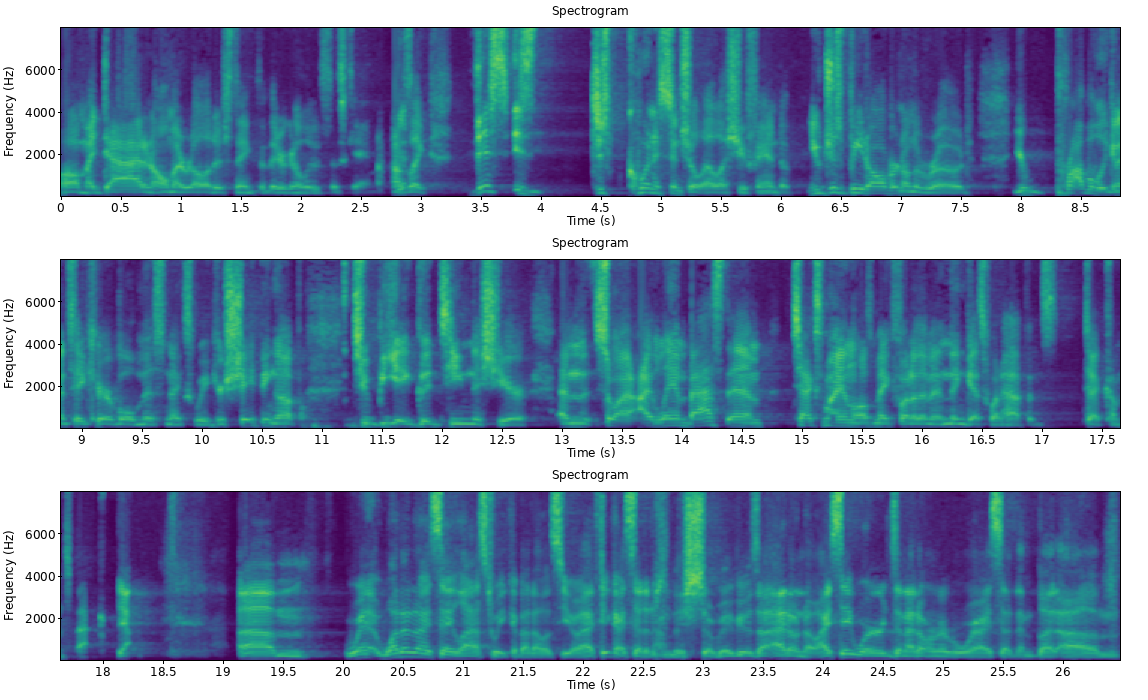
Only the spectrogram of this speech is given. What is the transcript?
"Oh, my dad and all my relatives think that they're going to lose this game." I was like, "This is just quintessential LSU fandom. You just beat Auburn on the road. You're probably going to take care of Ole Miss next week. You're shaping up to be a good team this year. And so I, I lambast them, text my in-laws, make fun of them, and then guess what happens? Tech comes back. Yeah. Um, what did I say last week about LSU? I think I said it on this show. Maybe it was I don't know. I say words and I don't remember where I said them, but um,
